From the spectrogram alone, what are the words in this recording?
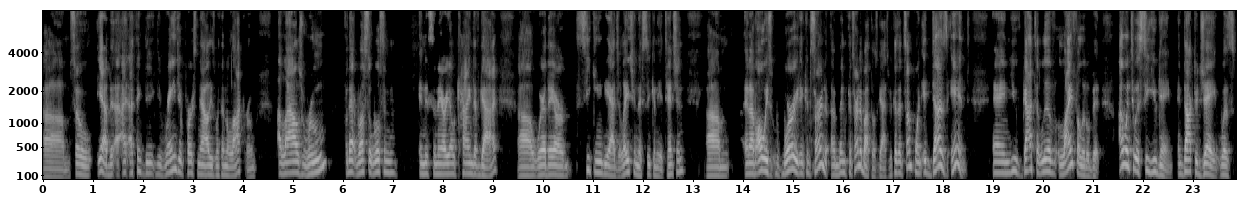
Um, so yeah, the, I, I think the, the range of personalities within the locker room allows room for that Russell Wilson in this scenario kind of guy, uh, where they are seeking the adulation, they're seeking the attention. Um, and I've always worried and concerned, I've been concerned about those guys because at some point it does end, and you've got to live life a little bit. I went to a CU game, and Dr. J was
